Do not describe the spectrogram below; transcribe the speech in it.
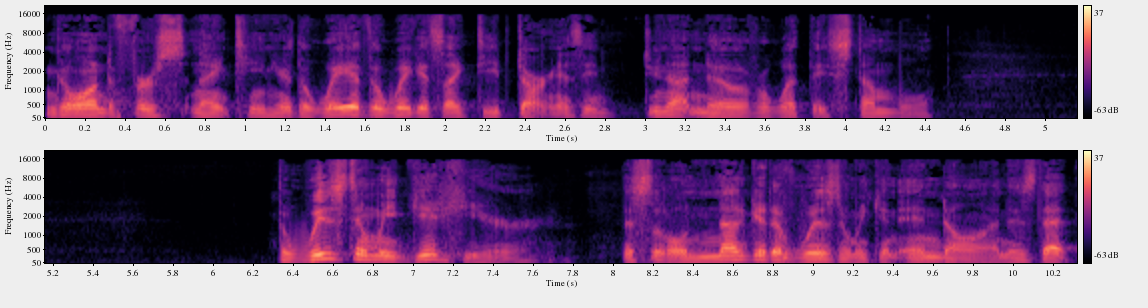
And go on to verse 19 here. The way of the wicked is like deep darkness. They do not know over what they stumble. The wisdom we get here this little nugget of wisdom we can end on is that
